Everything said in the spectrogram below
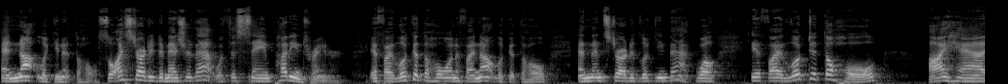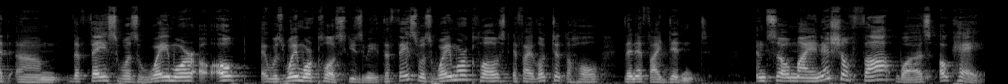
and not looking at the hole. So I started to measure that with the same putting trainer. If I look at the hole and if I not look at the hole, and then started looking back. Well, if I looked at the hole, I had um, the face was way more oh it was way more closed. Excuse me. The face was way more closed if I looked at the hole than if I didn't. And so my initial thought was, okay,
